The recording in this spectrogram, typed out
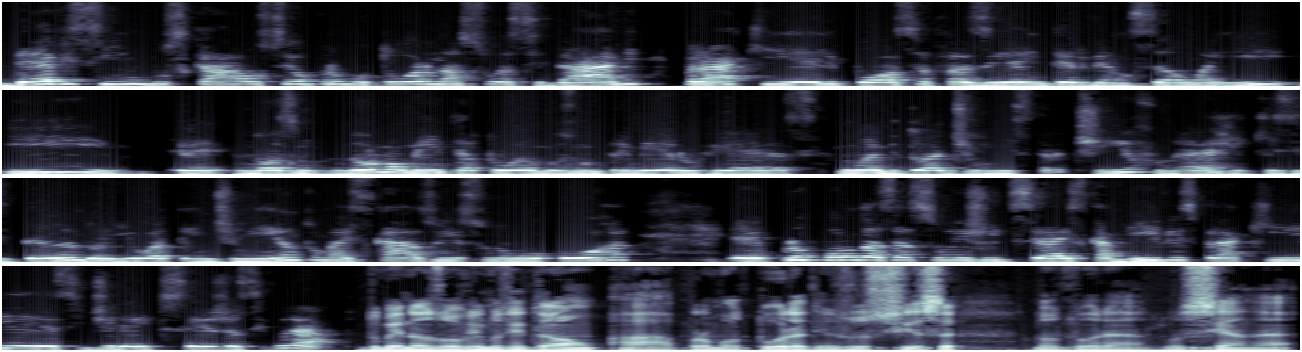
deve sim buscar o seu promotor na sua cidade para que ele possa fazer a intervenção aí e nós normalmente atuamos num primeiro viés no âmbito administrativo, né, requisitando aí o atendimento, mas caso isso não ocorra, é, propondo as ações judiciais cabíveis para que esse direito seja assegurado. Muito bem, nós ouvimos então a promotora de justiça, doutora Luciana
